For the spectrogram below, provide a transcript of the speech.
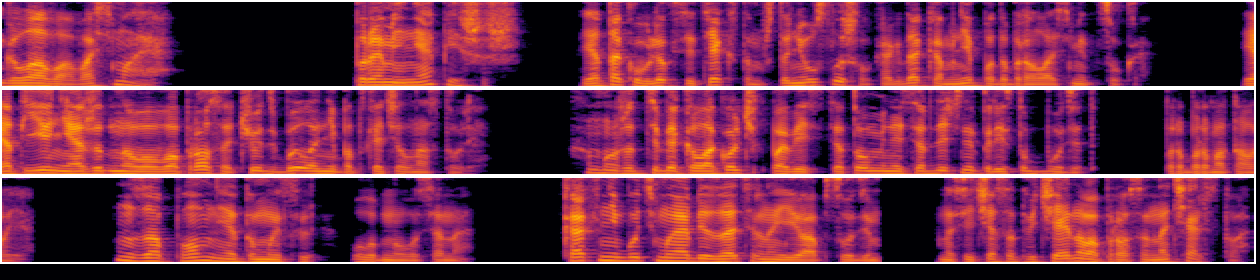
Глава восьмая. «Про меня пишешь?» Я так увлекся текстом, что не услышал, когда ко мне подобралась Мицука. И от ее неожиданного вопроса чуть было не подскочил на стуле. «Может, тебе колокольчик повесить, а то у меня сердечный приступ будет», — пробормотал я. «Запомни эту мысль», — улыбнулась она. «Как-нибудь мы обязательно ее обсудим, но сейчас отвечай на вопросы начальства».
